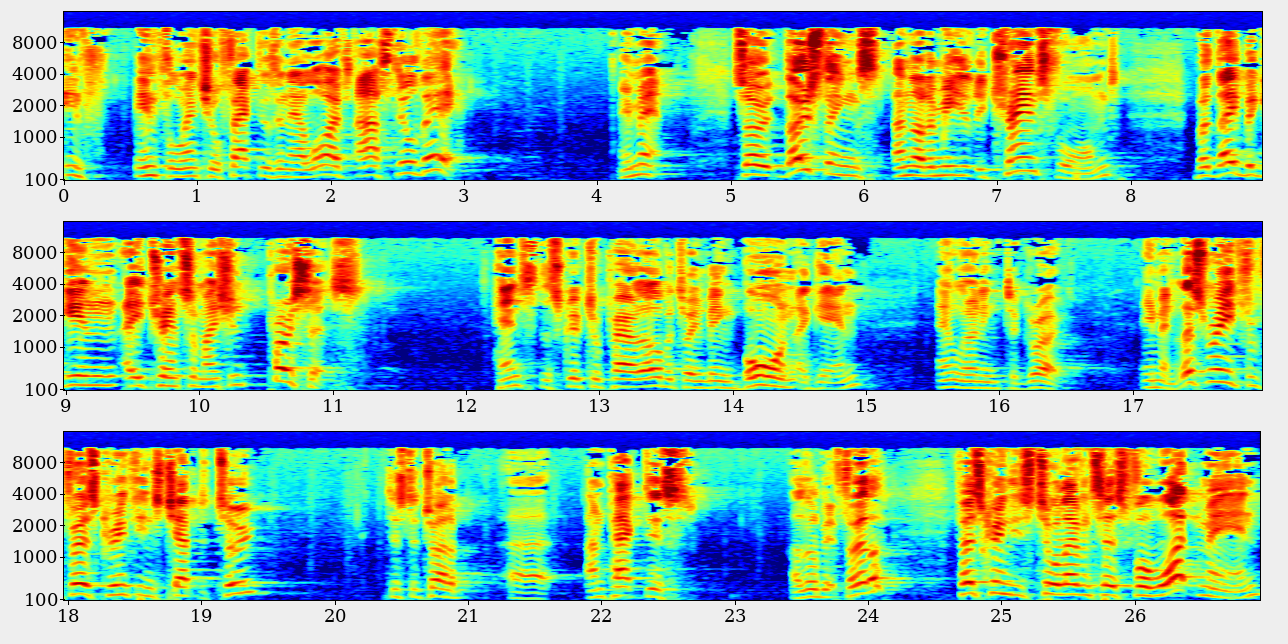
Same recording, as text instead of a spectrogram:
inf- influential factors in our lives are still there. Amen. So those things are not immediately transformed, but they begin a transformation process. Hence the scriptural parallel between being born again and learning to grow. Amen. Let's read from 1 Corinthians chapter 2, just to try to uh, unpack this a little bit further. 1 Corinthians 2.11 says, For what man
